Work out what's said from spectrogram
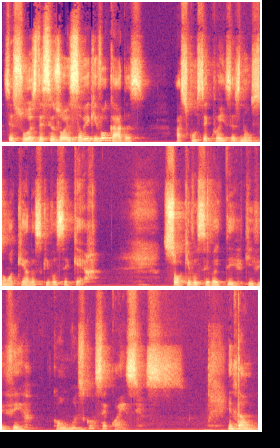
Se suas decisões são equivocadas, as consequências não são aquelas que você quer. Só que você vai ter que viver com as consequências. Então,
